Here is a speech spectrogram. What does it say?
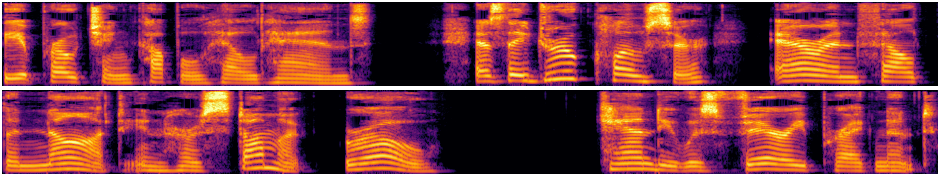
The approaching couple held hands. As they drew closer, Erin felt the knot in her stomach grow. Candy was very pregnant,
